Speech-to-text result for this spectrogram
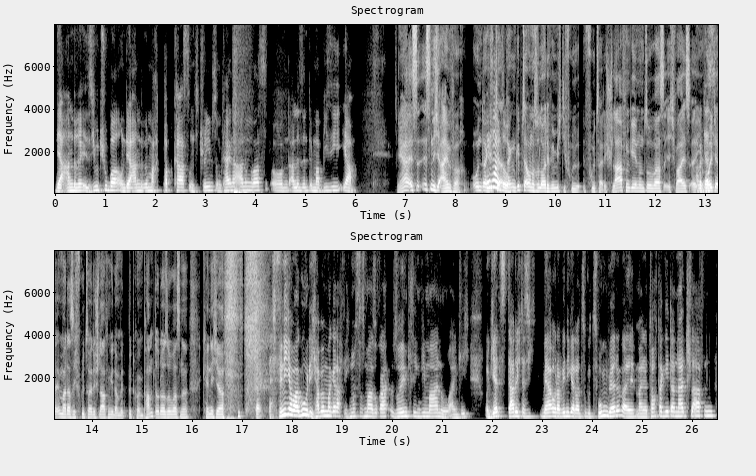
der andere ist YouTuber und der andere macht Podcasts und Streams und keine Ahnung was und alle sind immer busy. Ja, ja, es ist nicht einfach. Und dann gibt es halt ja, so. ja auch noch so Leute wie mich, die früh, frühzeitig schlafen gehen und sowas. Ich weiß, äh, ihr wollt ja immer, dass ich frühzeitig schlafen gehe, damit Bitcoin pumpt oder sowas, ne? Kenne ich ja. Das, das finde ich aber gut. Ich habe immer gedacht, ich muss das mal so, so hinkriegen wie Manu eigentlich. Und jetzt, dadurch, dass ich mehr oder weniger dazu gezwungen werde, weil meine Tochter geht dann halt schlafen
